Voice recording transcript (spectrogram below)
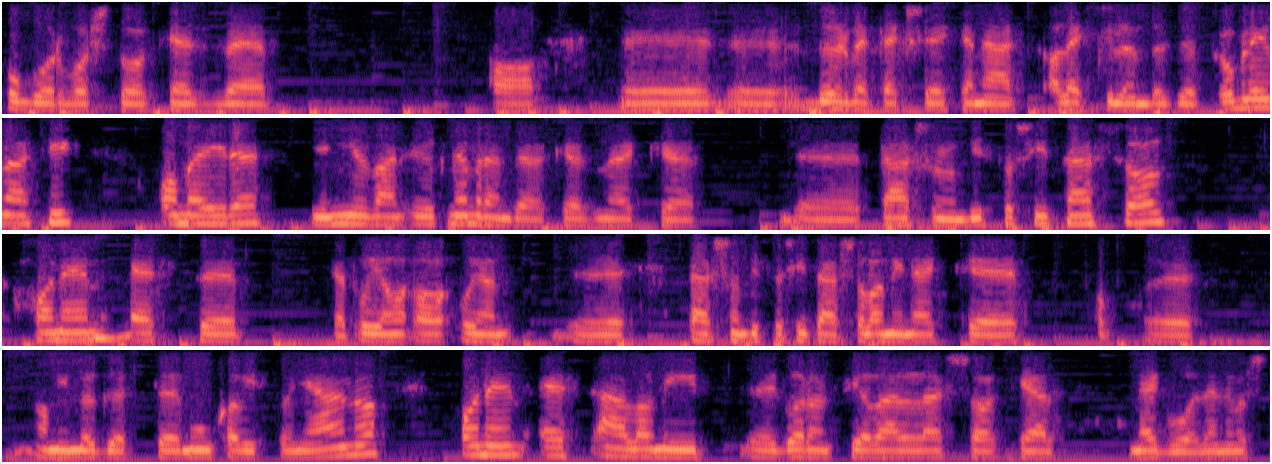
fogorvostól kezdve a bőrbetegségeken át a legkülönbözőbb problémákig, amelyre nyilván ők nem rendelkeznek társadalombiztosítással, hanem uh-huh. ezt tehát olyan, olyan társadalombiztosítással, aminek ami mögött munkaviszony állna, hanem ezt állami garanciavállalással kell megoldani. Most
